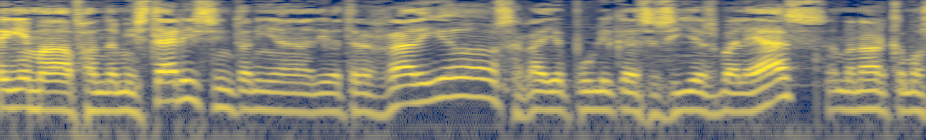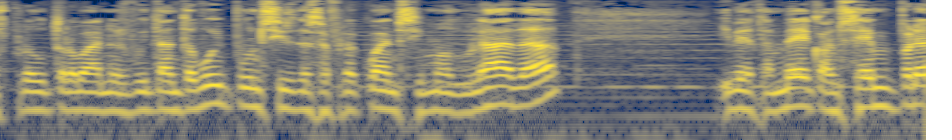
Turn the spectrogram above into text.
Seguim a Font de Misteri, sintonia d'IV3 Ràdio, la ràdio pública de les Illes Balears. A Menorca mos podeu trobar en el 88.6 de la freqüència modulada I bé, també, com sempre,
